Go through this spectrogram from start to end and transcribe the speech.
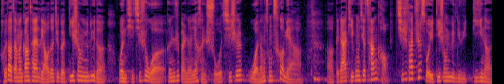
回到咱们刚才聊的这个低生育率的问题，其实我跟日本人也很熟。其实我能从侧面啊，呃，给大家提供一些参考。其实它之所以低生育率低呢，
